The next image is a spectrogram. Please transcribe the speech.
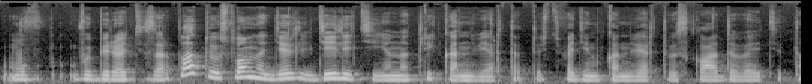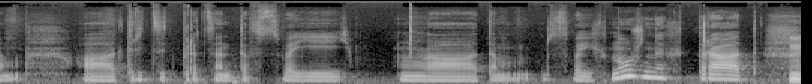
вы берете зарплату и условно делите ее на три конверта. То есть в один конверт вы складываете там 30% а, своей а, там, своих нужных трат, угу.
